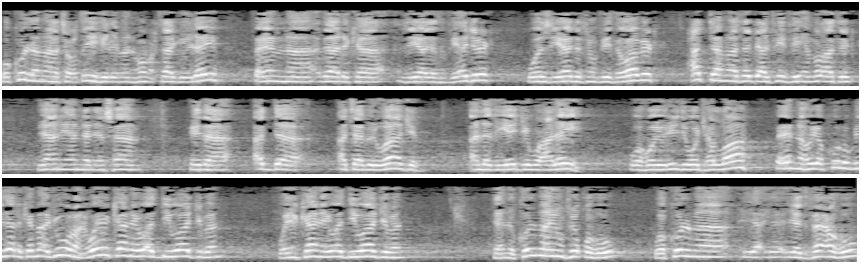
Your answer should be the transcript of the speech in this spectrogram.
وكل ما تعطيه لمن هو محتاج إليه فإن ذلك زيادة في أجرك وزيادة في ثوابك حتى ما تجعل فيه في امرأتك يعني أن الإنسان إذا أدى أتى بالواجب الذي يجب عليه وهو يريد وجه الله فإنه يكون بذلك مأجورا وإن كان يؤدي واجبا وإن كان يؤدي واجبا لأن كل ما ينفقه وكل ما يدفعه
